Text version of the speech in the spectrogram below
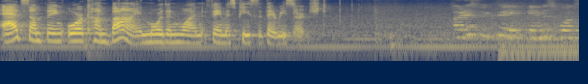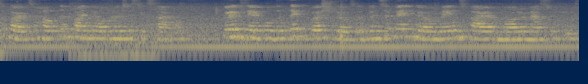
add something, or combine more than one famous piece that they researched. Artists recreate famous works of art to help them find their own artistic style. For example, the thick brushstrokes of Vincent van Gogh may inspire a modern masterpiece,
